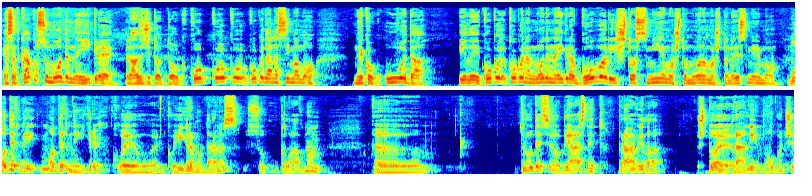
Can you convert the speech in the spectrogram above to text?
E sad, kako su moderne igre različite od tog? Ko- koliko, koliko danas imamo nekog uvoda ili koliko, koliko nam moderna igra govori što smijemo, što moramo, što ne smijemo? Moderne, moderne igre koje, ovaj, koje igramo danas su uglavnom trude se objasniti pravila što je ranije moguće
